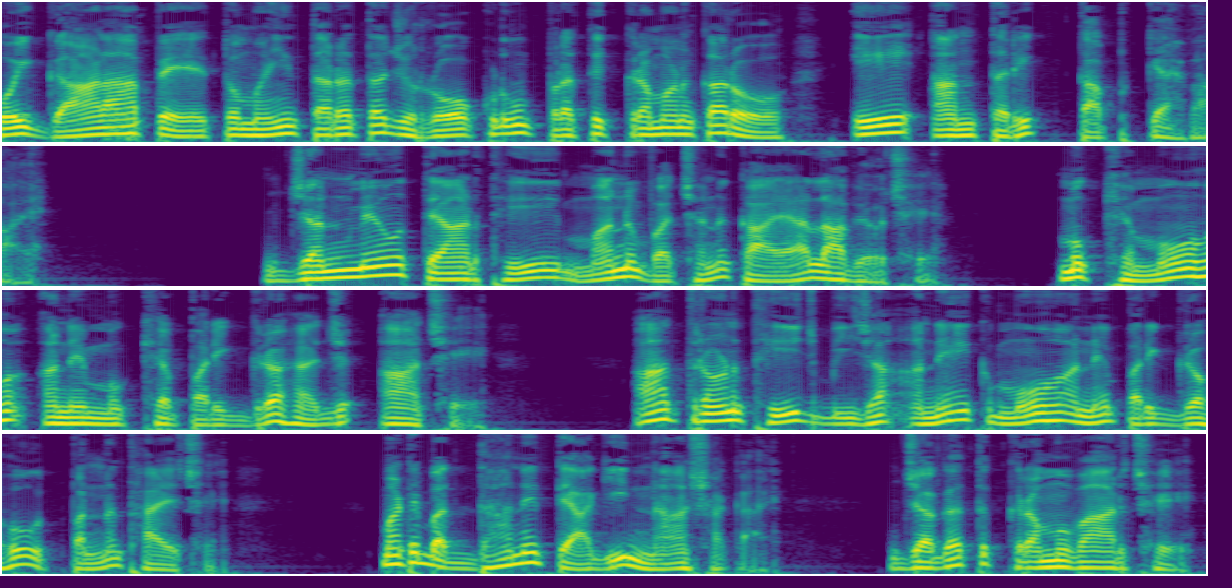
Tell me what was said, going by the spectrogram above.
કોઈ ગાળ આપે તો મહી તરત જ રોકડું પ્રતિક્રમણ કરો, એ આંતરિક તપ કહેવાય. જન્મ્યો ત્યારથી મન વચન કાયા લાવ્યો છે. મુખ્ય મોહ અને મુખ્ય પરિગ્રહ જ આ છે. આ ત્રણથી જ બીજા અનેક મોહ અને પરિગ્રહો ઉત્પન્ન થાય છે. માટે બધાને ત્યાગી ના શકાય. જગત ક્રમવાર છે.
